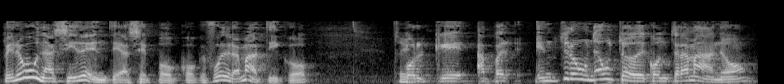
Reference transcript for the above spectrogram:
Pero hubo un accidente hace poco que fue dramático Sí. porque entró un auto de contramano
